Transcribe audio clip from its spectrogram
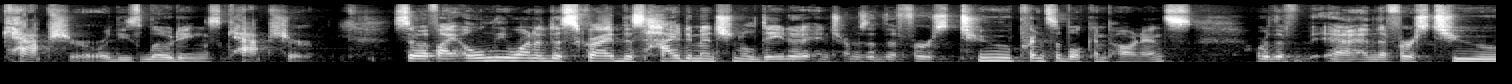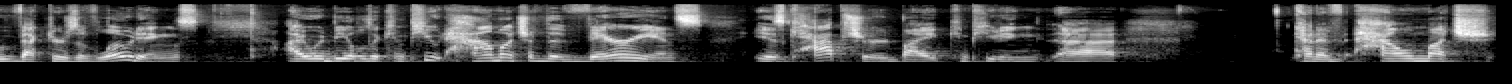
capture, or these loadings capture. So if I only want to describe this high dimensional data in terms of the first two principal components, or the, uh, and the first two vectors of loadings, I would be able to compute how much of the variance is captured by computing uh, kind of how much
